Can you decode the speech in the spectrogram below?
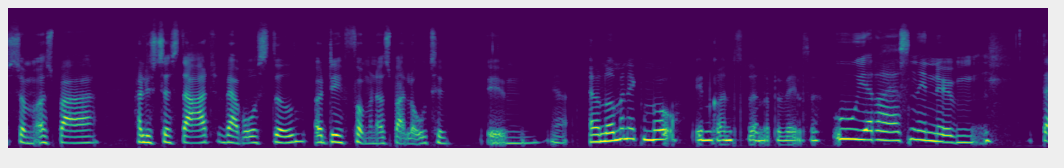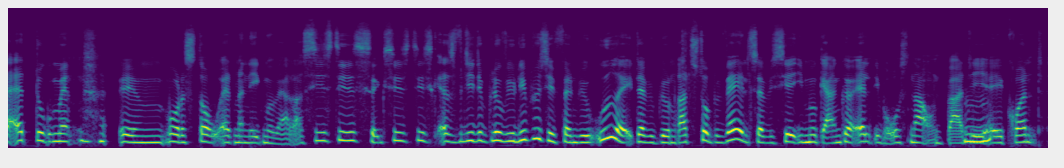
som også bare har lyst til at starte hver vores sted, og det får man også bare lov til. Øhm, ja. Er der noget, man ikke må i den grønne studenterbevægelse? Uh, ja, der er sådan en... Øhm, der er et dokument, øhm, hvor der står, at man ikke må være racistisk, sexistisk. Altså, fordi det blev vi jo lige pludselig fandt vi jo ud af, da vi blev en ret stor bevægelse, og vi siger, at I må gerne gøre alt i vores navn, bare det Mhm. er grønt.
